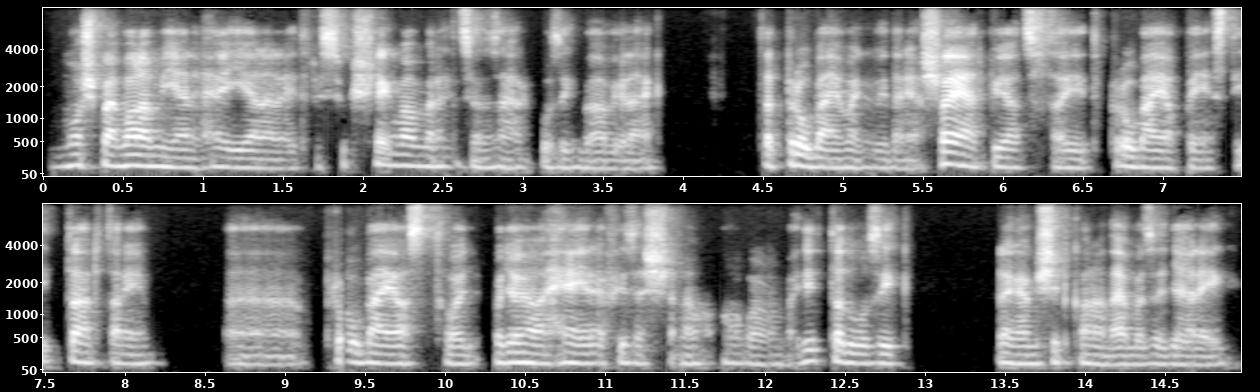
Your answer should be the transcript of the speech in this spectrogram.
most már valamilyen helyi jelenlétre szükség van, mert egyszerűen zárkózik be a világ. Tehát próbálja megvédeni a saját piacait, próbálja pénzt itt tartani, próbálja azt, hogy, hogy olyan helyre fizessen, ahol majd itt adózik, legalábbis itt Kanadában ez egy elég.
